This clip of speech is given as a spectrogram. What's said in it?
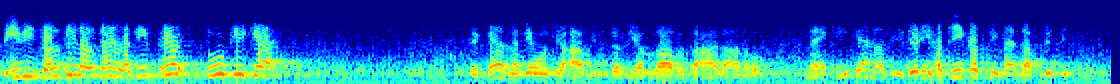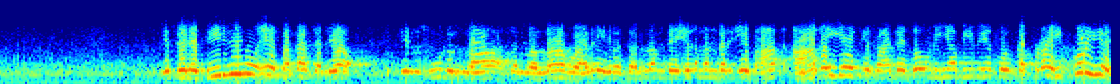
بیوی جلدی نہ کہنے لگی، پھر تو کی کیا ہے؟ تے کہنے لگے وہ صحابی رضی اللہ تعالیٰ عنہ، میں کی کہنا سی جیڑی حقیقت تھی میں دس دیتی۔ جس ویلے بیوی نو یہ پتا چلیا کہ رسول اللہ صلی اللہ علیہ وسلم دے علم اندر یہ بات آ گئی ہے کہ سارے دو میاں بیوی کو کپڑا ایک ہی ہے۔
